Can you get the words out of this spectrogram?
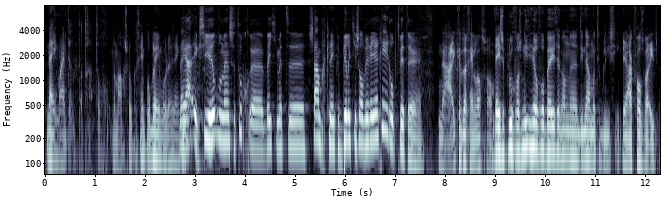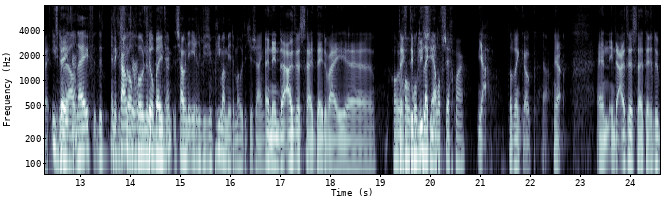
nee, maar dat, dat gaat toch normaal gesproken geen probleem worden, denk Nou ik. ja, ik zie heel veel mensen toch eh, een beetje met eh, samengeknepen billetjes alweer reageren op Twitter. Nou, ik heb daar geen last van. Deze ploeg was niet heel veel beter dan eh, Dynamo Tbilisi. Ja, ik vond ze wel iets beter. Iets Jawel, beter. Nee, dit, dit de is wel counter gewoon veel een- beter. een- Het zou in de Eredivisie een prima middenmotortje zijn. En in de uitwedstrijd deden wij... eh, gewoon tegen gewoon rond plek 11, zeg maar. ja, dat denk ik ook. Ja. Ja. En in de uitwedstrijd tegen de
